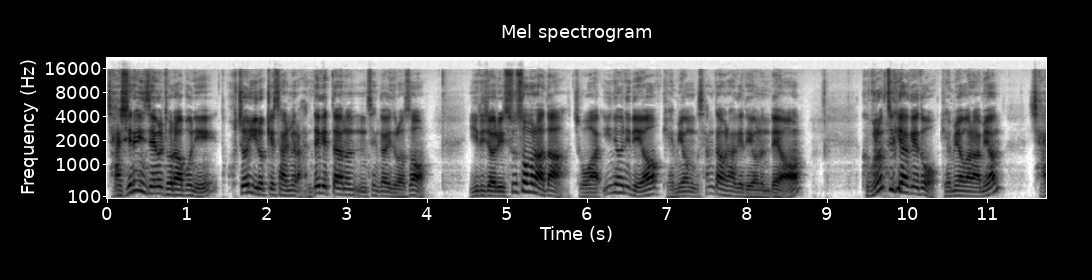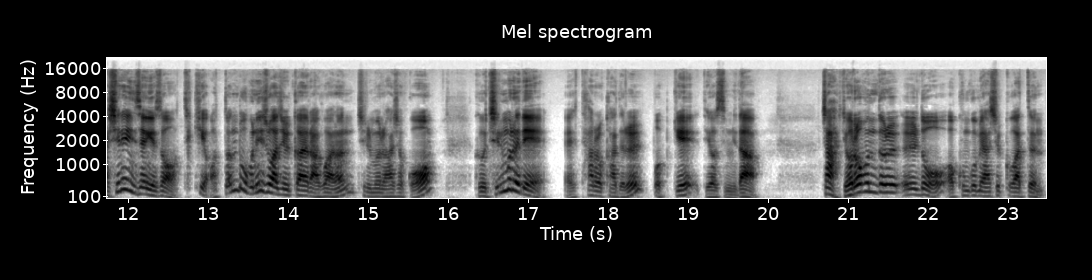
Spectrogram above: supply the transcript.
자신의 인생을 돌아보니 도저히 이렇게 살면 안 되겠다는 생각이 들어서 이리저리 수소문 하다 저와 인연이 되어 개명 상담을 하게 되었는데요. 그분은 특이하게도 개명을 하면 자신의 인생에서 특히 어떤 부분이 좋아질까라고 하는 질문을 하셨고 그 질문에 대해 타로 카드를 뽑게 되었습니다. 자, 여러분들도 궁금해 하실 것 같은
